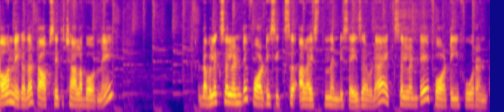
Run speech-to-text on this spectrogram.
బాగున్నాయి కదా టాప్స్ అయితే చాలా బాగున్నాయి. డబుల్ ఎక్స్ఎల్ అంటే ఫార్టీ సిక్స్ అలా ఇస్తుందండి సైజ్ ఆవిడ. ఎక్స్ఎల్ అంటే ఫార్టీ ఫోర్ అంట.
